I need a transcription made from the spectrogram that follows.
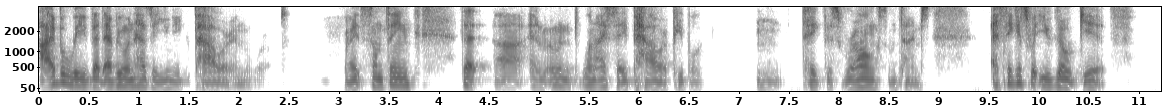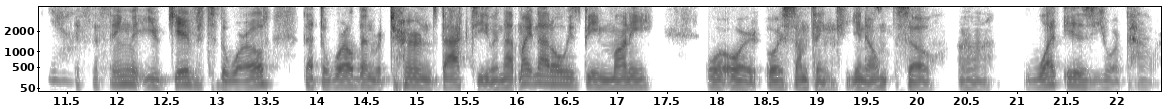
I believe that everyone has a unique power in the world, right? Something that, uh, and when, when I say power, people mm, take this wrong sometimes. I think it's what you go give. Yeah. It's the thing that you give to the world that the world then returns back to you. And that might not always be money or or or something you know so uh what is your power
